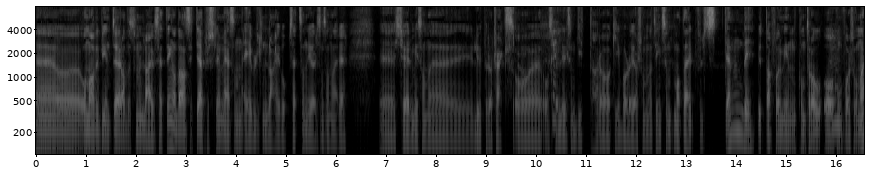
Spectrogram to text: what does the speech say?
Eh, og, og nå har vi begynt å gjøre det som en livesetting, og da sitter jeg plutselig med sånn Ableton Live-oppsett som gjør sånn sånn derre uh, Kjører mye sånne looper og tracks og, og spiller liksom gitar og keyboard og gjør sånne ting som på en måte er fullstendig utafor min kontroll og komfortsone.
